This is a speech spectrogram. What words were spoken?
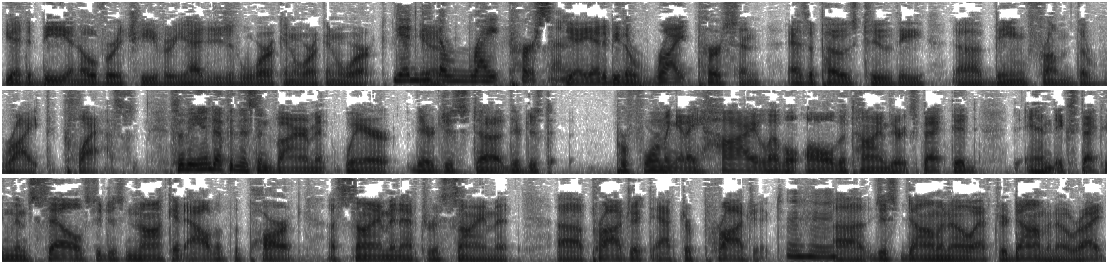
You had to be an overachiever. You had to just work and work and work. You had to you be know? the right person. Yeah, you had to be the right person as opposed to the uh, being from the right class. So they end up in this environment where they're just uh, they're just performing at a high level all the time. They're expected and expecting themselves to just knock it out of the park, assignment after assignment, uh, project after project, uh, just domino after domino, right?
